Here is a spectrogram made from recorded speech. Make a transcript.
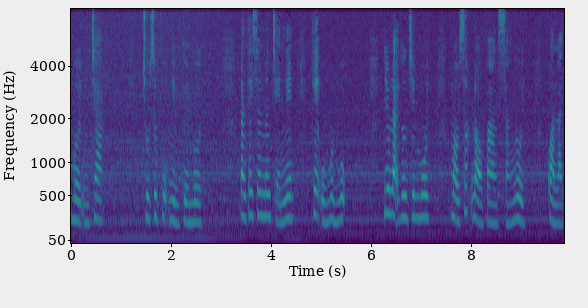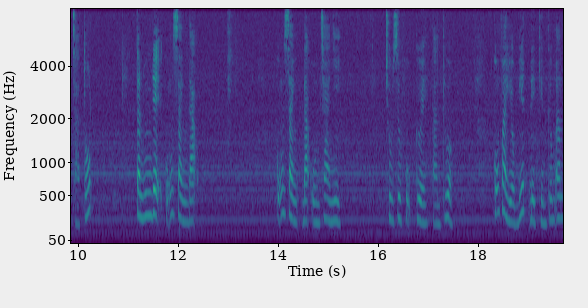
Mời uống trà. Chu sư phụ mỉm cười mời. Đằng Thanh Sơn nâng chén lên Khe uống một ngụm. Lưu lại hương trên môi, Màu sắc đỏ vàng sáng ngời, Quả là trà tốt. Tần huynh đệ cũng dành đạo, Cũng dành đạo uống trà nhỉ? Chu sư phụ cười tán thưởng. Cũng phải hiểu biết để kiếm cơm ăn,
